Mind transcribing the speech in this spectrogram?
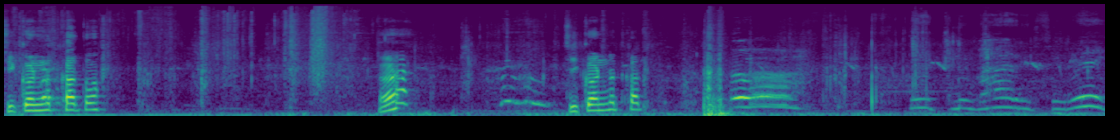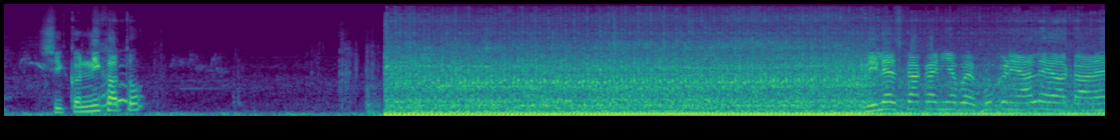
ચિકન નથી ખાતો? હે? ચિકન નથી ખાતો? ચિકન નહીં ખાતો? નિલેશ કાકા ની ભાઈ ફૂકણી હાલે અટાણે.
